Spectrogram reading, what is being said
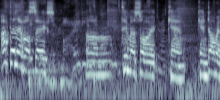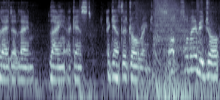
After level 6, Radiant's um, can can dominate the lane lane against against the Joe Ranger. So, so maybe Joe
